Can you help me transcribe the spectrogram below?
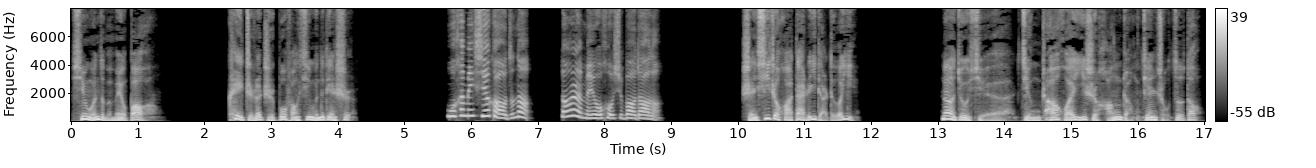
新闻怎么没有报啊？K 指了指播放新闻的电视。我还没写稿子呢，当然没有后续报道了。沈西这话带着一点得意，那就写警察怀疑是行长监守自盗。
